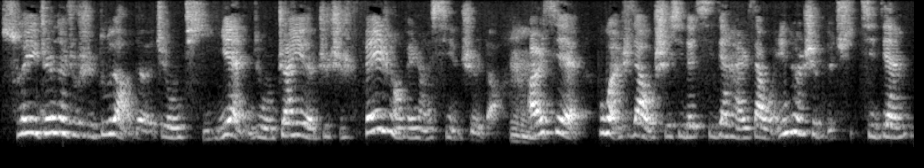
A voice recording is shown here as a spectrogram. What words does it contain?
所以真的就是督导的这种体验，这种专业的支持是非常非常细致的。嗯，而且不管是在我实习的期间，还是在我 internship 的期期间，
